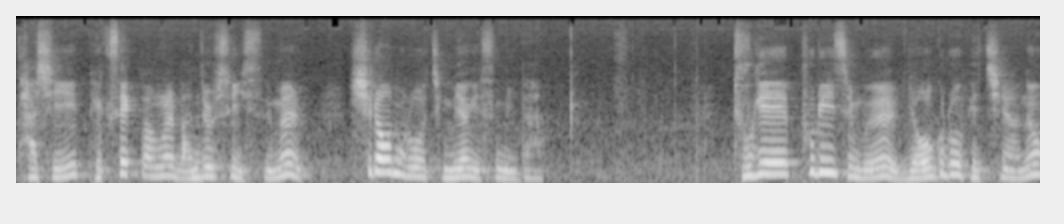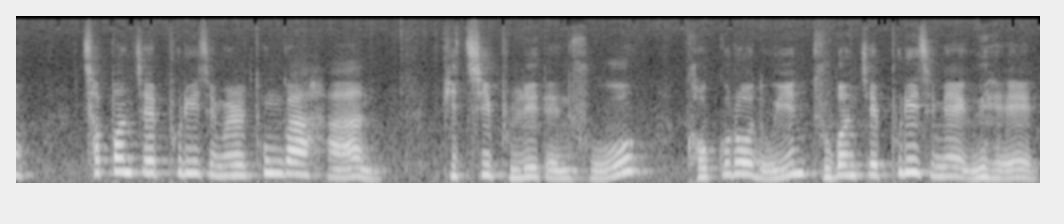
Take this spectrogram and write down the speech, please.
다시 백색광을 만들 수 있음을 실험으로 증명했습니다. 두 개의 프리즘을 역으로 배치한 후 첫 번째 프리즘을 통과한 빛이 분리된 후 거꾸로 놓인 두 번째 프리즘에 의해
